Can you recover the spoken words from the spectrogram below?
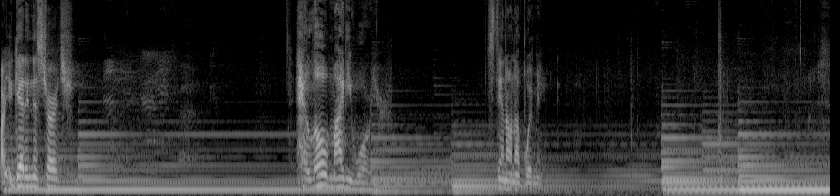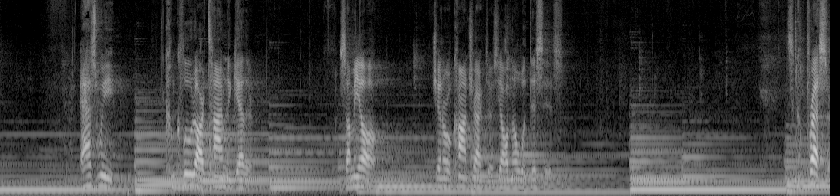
Are you getting this, church? Hello, mighty warrior. Stand on up with me. As we conclude our time together, some of y'all general contractors, y'all know what this is. It's a compressor.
